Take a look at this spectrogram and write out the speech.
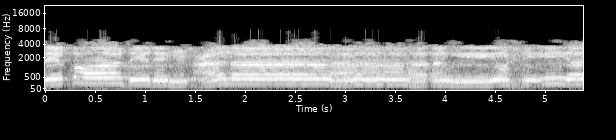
بقادر على أن يحيي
